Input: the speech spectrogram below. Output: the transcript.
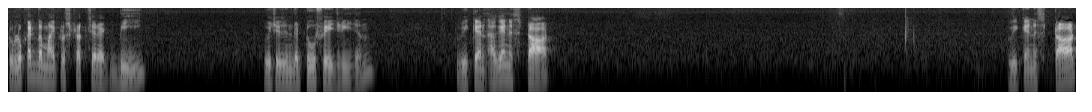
to look at the microstructure at B which is in the two phase region, we can again start we can start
